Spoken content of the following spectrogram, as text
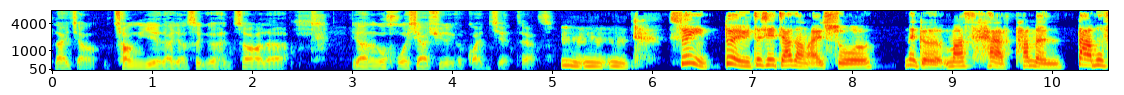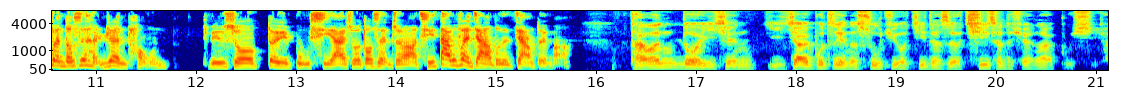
来讲，创业来讲是一个很重要的。要能够活下去的一个关键，这样子。嗯嗯嗯，所以对于这些家长来说，那个 must have，他们大部分都是很认同。比如说，对于补习来说，都是很重要。其实大部分家长都是这样，对吗？台湾若以前以教育部之前的数据，我记得是有七成的学生都在补习啊。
